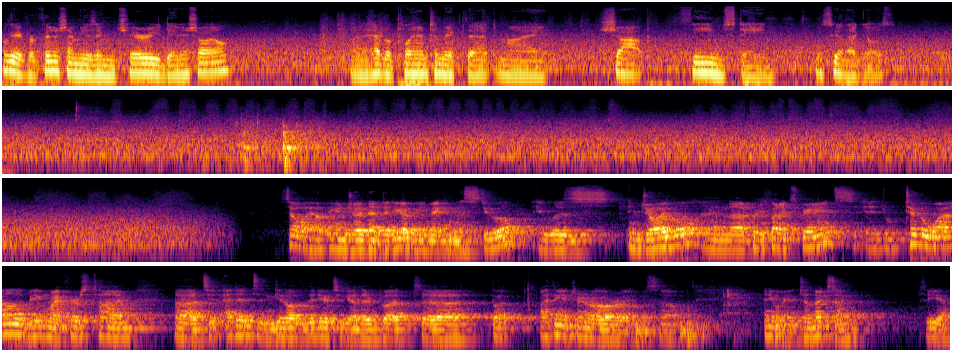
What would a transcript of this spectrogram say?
Okay, for finish I'm using cherry Danish oil. I have a plan to make that my shop theme stain. We'll see how that goes. So I hope you enjoyed that video of me making the stool. It was enjoyable and a pretty fun experience. It took a while, being my first time, uh, to edit and get all the video together, but uh, but I think it turned out alright. So anyway, until next time, see ya.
